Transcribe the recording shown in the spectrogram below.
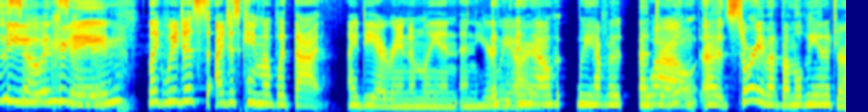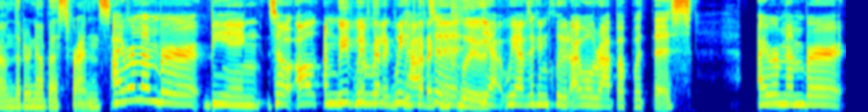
is so being created. insane. Like we just, I just came up with that idea randomly, and and here we are. and now we have a, a Wow. drone, a story about a bumblebee and a drone that are now best friends. I remember being so. I'll. I'm, We've- we've gotta- we've have gotta to conclude. Yeah, we have to conclude. I will wrap up with this. I remember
